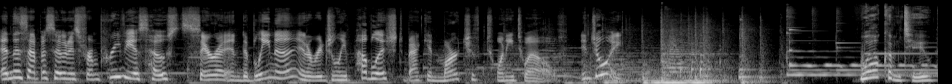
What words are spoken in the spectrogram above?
And this episode is from previous hosts Sarah and Deblina. It originally published back in March of 2012. Enjoy! Welcome to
